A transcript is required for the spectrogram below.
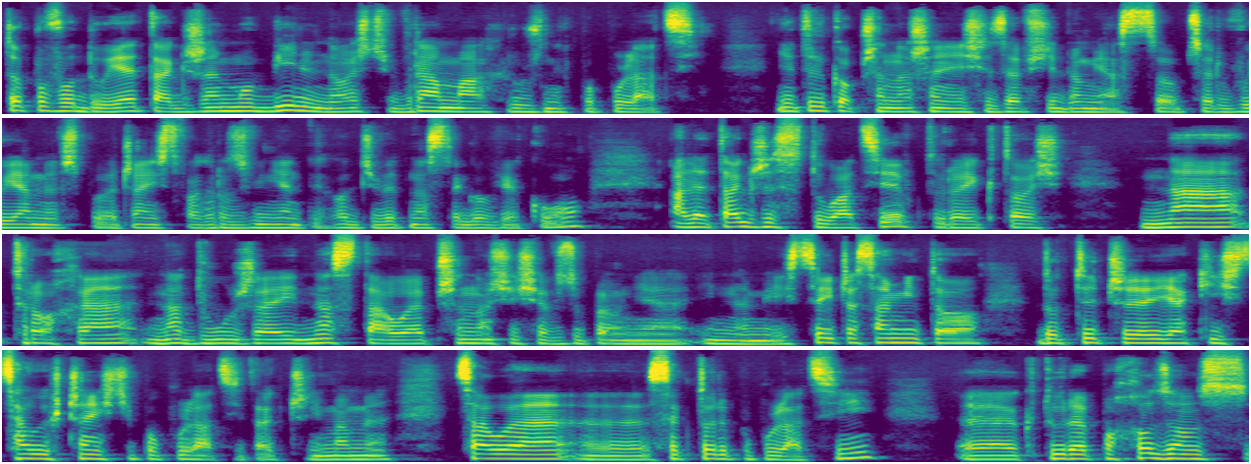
To powoduje także mobilność w ramach różnych populacji. Nie tylko przenoszenie się ze wsi do miast, co obserwujemy w społeczeństwach rozwiniętych od XIX wieku, ale także sytuacje, w której ktoś na trochę, na dłużej, na stałe przenosi się w zupełnie inne miejsce i czasami to dotyczy jakichś całych części populacji, tak? Czyli mamy całe e, sektory populacji, e, które pochodzą z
